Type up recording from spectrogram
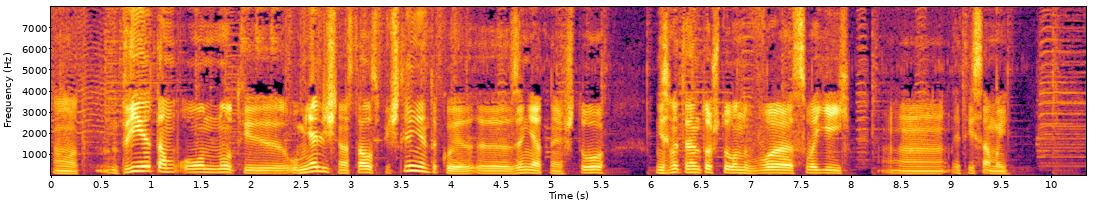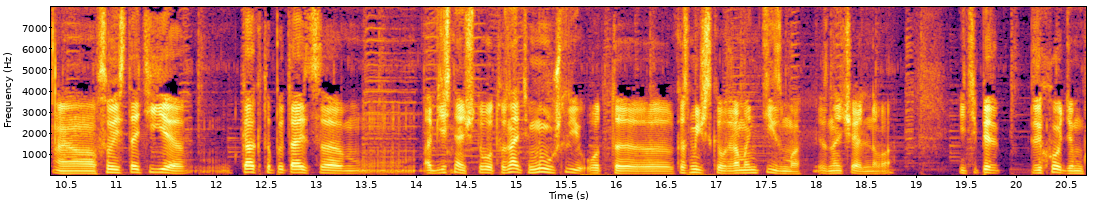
Вот. При этом он, ну, вот, у меня лично осталось впечатление такое э, занятное, что несмотря на то, что он в своей этой самой э, в своей статье как-то пытается объяснять, что вот, вы знаете, мы ушли от э, космического романтизма изначального, и теперь приходим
